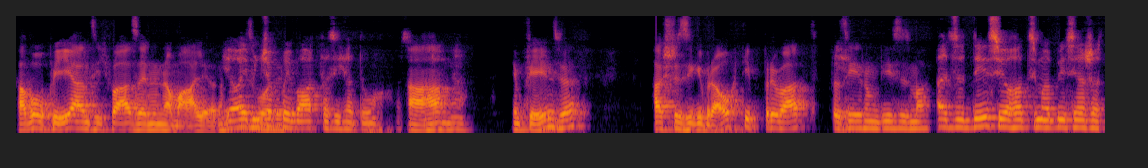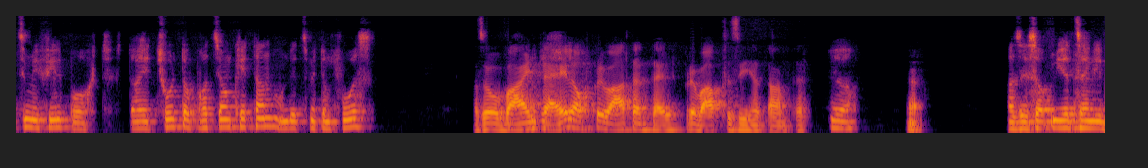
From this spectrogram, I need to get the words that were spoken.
Aber OP an sich war es eine normale, oder? Ja, ich Das bin schon privat versichert da. Also, Aha. ja. Empfehlenswert? Hast du sie gebraucht, die Privatversicherung dieses Mal? Also dieses Jahr hat sie mir bisher schon ziemlich viel gebracht. Da ich die Schulteroperation habe und jetzt mit dem Fuß. Also war ein Teil auch Privatanteil, privatversicherter Anteil. Ja. Ja. Also es hat mir jetzt eigentlich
